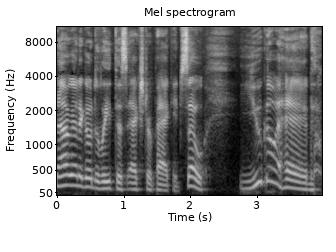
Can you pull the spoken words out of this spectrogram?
now I gotta go delete this extra package. So you go ahead.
